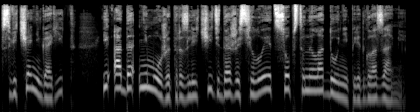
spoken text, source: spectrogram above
свеча не горит, и Ада не может различить даже силуэт собственной ладони перед глазами.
